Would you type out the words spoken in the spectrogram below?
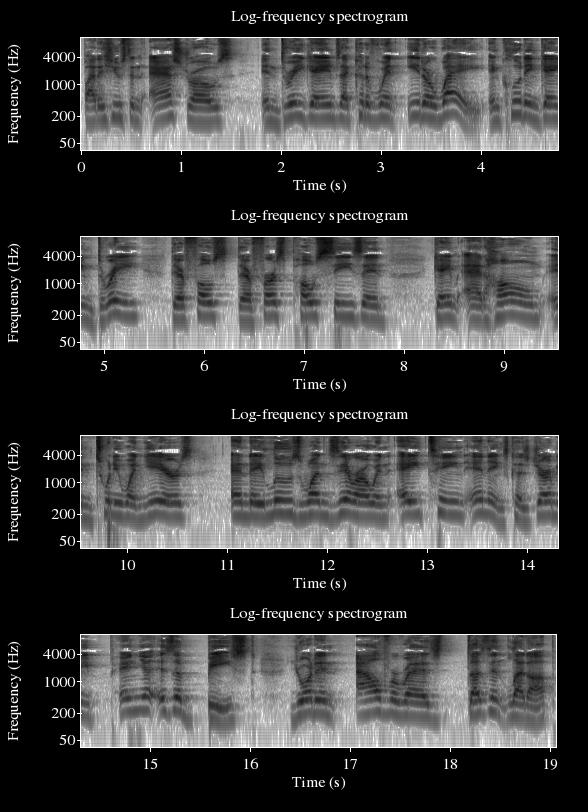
by the Houston Astros in three games that could have went either way, including game three, their first their first postseason game at home in 21 years, and they lose 1-0 in 18 innings because Jeremy Pena is a beast. Yordan Alvarez doesn't let up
